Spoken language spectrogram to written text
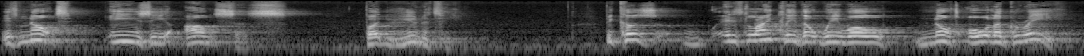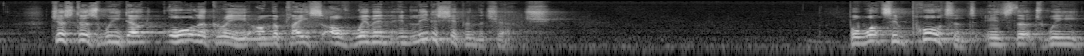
is not easy answers, but unity. Because it is likely that we will not all agree, just as we don't all agree on the place of women in leadership in the church. But what's important is that we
